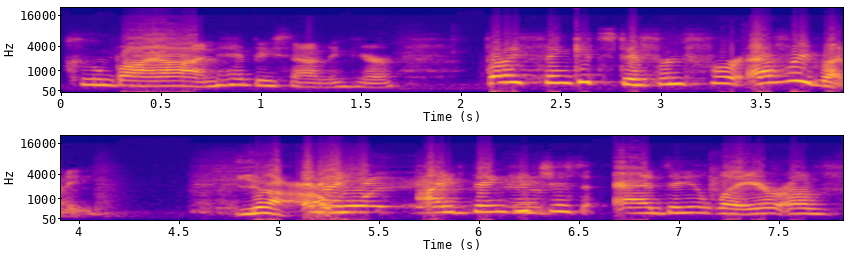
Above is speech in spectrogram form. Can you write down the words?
kumbaya and hippie sounding here, but I think it's different for everybody. Yeah. And well, I, I think it just adds a layer of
